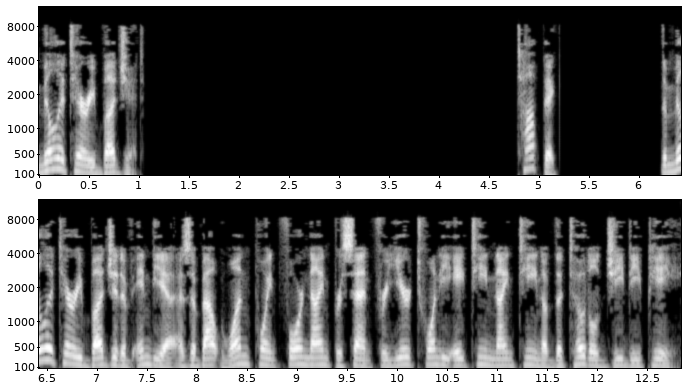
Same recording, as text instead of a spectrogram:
Military budget. The military budget of India is about 1.49% for year 2018–19 of the total GDP.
